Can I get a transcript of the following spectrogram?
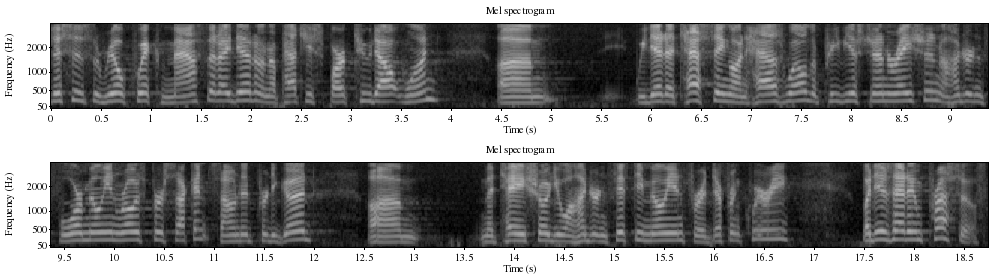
this is the real quick math that I did on Apache Spark 2.1. Um, we did a testing on Haswell, the previous generation, 104 million rows per second, sounded pretty good. Um, Matei showed you 150 million for a different query. But is that impressive?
